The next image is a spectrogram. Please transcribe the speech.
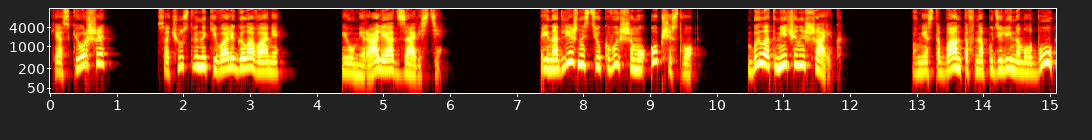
Киоскерши сочувственно кивали головами и умирали от зависти. Принадлежностью к высшему обществу был отмечен и шарик. Вместо бантов на пуделином лбу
